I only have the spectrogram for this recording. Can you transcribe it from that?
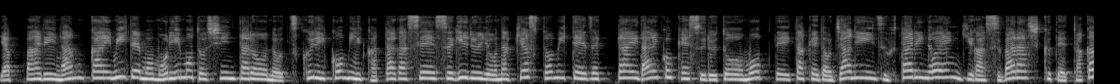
やっぱり何回見ても森本慎太郎の作り込み方が正すぎるようなキャスト見て絶対大こけすると思っていたけどジャニーズ二人の演技が素晴らしくて高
